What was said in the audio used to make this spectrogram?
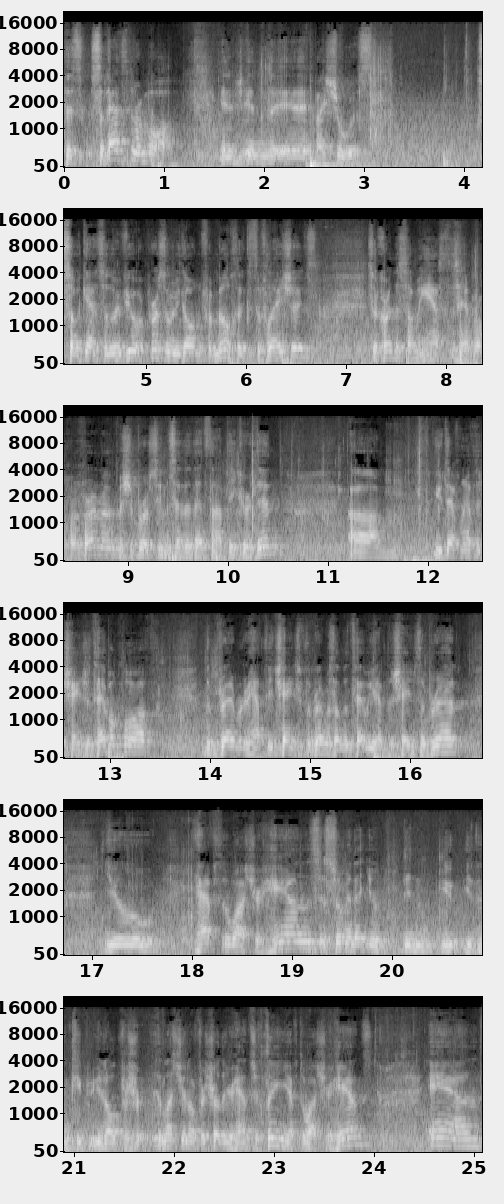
this. So that's the Ramah in, in uh, by Shuas. So again, so the review, a person will be going from milchiks to fleishiks. So according to something, he has to say seems to say that that's not the ikar din. Um, you definitely have to change the tablecloth. The bread would have to change if the bread was on the table. You have to change the bread. You have to wash your hands, assuming that you didn't you, you didn't keep you know for sure, unless you know for sure that your hands are clean. You have to wash your hands, and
